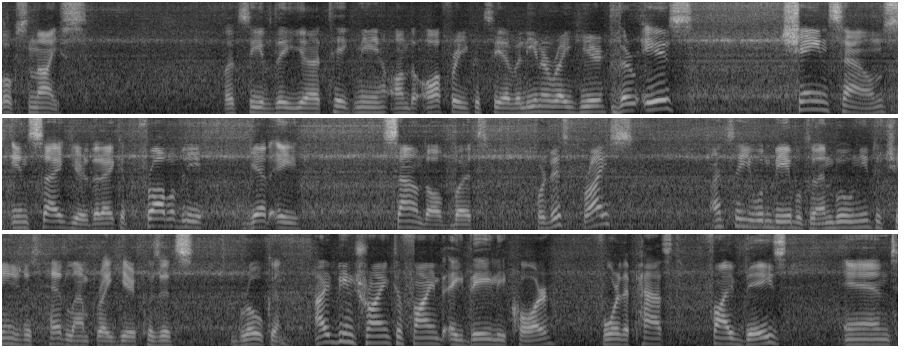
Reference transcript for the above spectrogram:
Looks nice. Let's see if they uh, take me on the offer. You could see Evelina right here. There is chain sounds inside here that I could probably get a sound of, but for this price, I'd say you wouldn't be able to. And we'll need to change this headlamp right here because it's broken. I've been trying to find a daily car for the past five days, and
